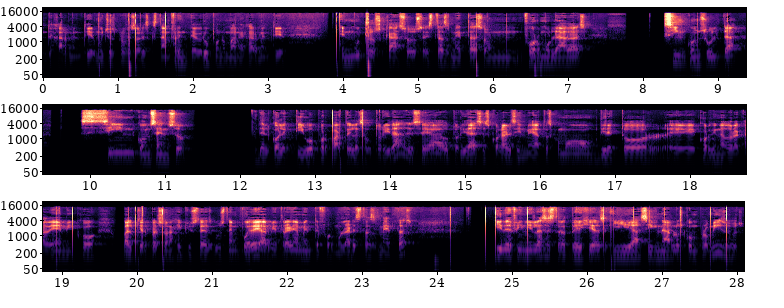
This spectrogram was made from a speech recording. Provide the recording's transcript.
dejar mentir, muchos profesores que están frente a grupo no van a dejar mentir. En muchos casos estas metas son formuladas sin consulta sin consenso del colectivo por parte de las autoridades, sea autoridades escolares inmediatas como director, eh, coordinador académico, cualquier personaje que ustedes gusten, puede arbitrariamente formular estas metas y definir las estrategias y asignar los compromisos.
